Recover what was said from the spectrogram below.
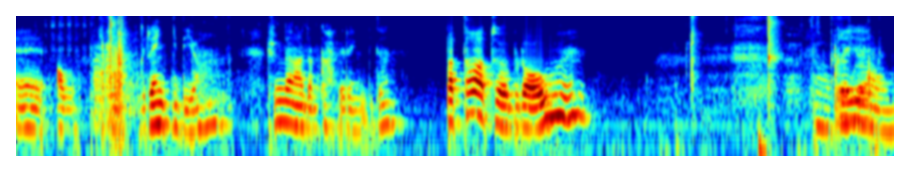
e, al. Renk gidiyor. Şundan alacağım kahverengiden. Potato bro. Burayı- Tamam.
